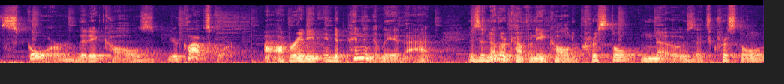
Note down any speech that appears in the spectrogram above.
score that it calls your Klout score. Operating independently of that is another company called Crystal Knows. That's Crystal,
